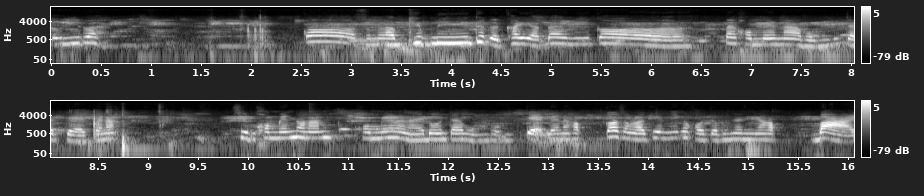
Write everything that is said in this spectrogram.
ตัวนี้ด้วย ก็สำหรับคลิปนี้ถ้าเกิดใครอยากได้นี้ก็ใต้คอมเมนต์นะผมจะแจกไปนะสิบคอมเมนต์เท่านั้น คอมเมนต์ไหนโดนใจผมผมแจกเลยนะครับ ก็สำหรับคลิปนี้ก็ขอจบเพียงเท่านี้นะครับ บาย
